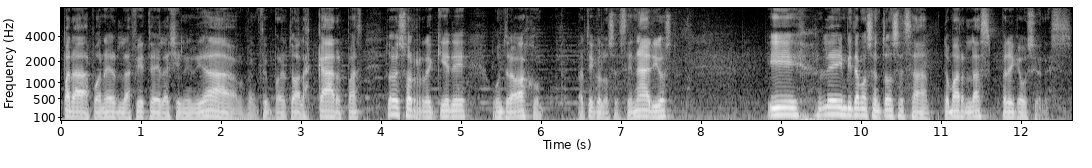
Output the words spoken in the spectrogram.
para poner la fiesta de la chilenidad, en poner todas las carpas. Todo eso requiere un trabajo, con los escenarios Y le invitamos entonces a tomar las precauciones.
